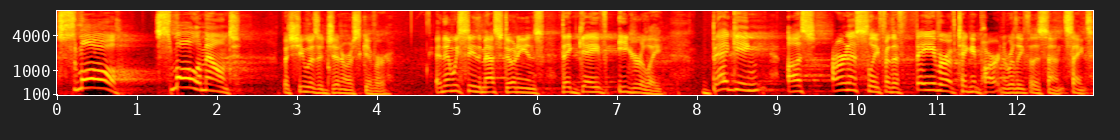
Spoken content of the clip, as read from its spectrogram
small, small amount, but she was a generous giver. And then we see the Macedonians, they gave eagerly, begging us earnestly for the favor of taking part in the relief of the saints.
